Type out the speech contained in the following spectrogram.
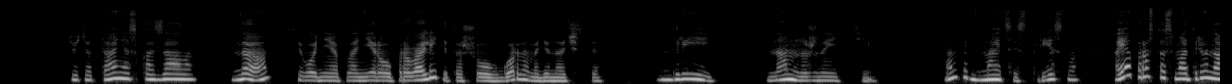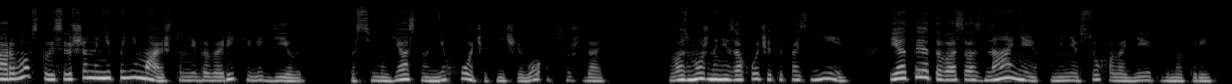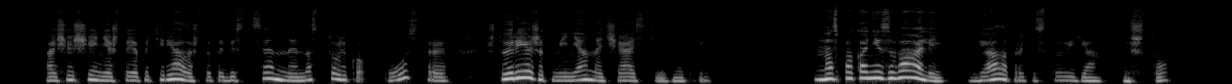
Тетя Таня сказала. Да, сегодня я планировал провалить это шоу в горном одиночестве. Андрей, нам нужно идти. Он поднимается из кресла, а я просто смотрю на Орловского и совершенно не понимаю, что мне говорить или делать. По всему ясно, он не хочет ничего обсуждать. Возможно, не захочет и позднее. И от этого осознания у меня все холодеет внутри. Ощущение, что я потеряла что-то бесценное, настолько острое, что режет меня на части изнутри. «Нас пока не звали!» — вяло протестую я. «И что?»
